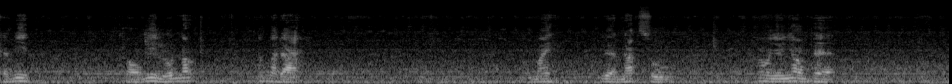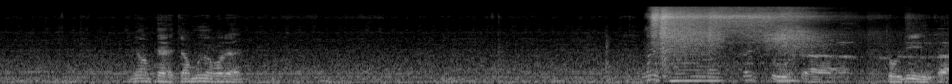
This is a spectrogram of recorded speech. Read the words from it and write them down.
ก็มีเขามีลุ้นเนาะธรรมดาเอาไหมเลื่อนนักสูง เขายังยอมแพ้ยอมแพ้เจ้ามือบ่ได้ในในสูตรเอ่อตัวนี้ก็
